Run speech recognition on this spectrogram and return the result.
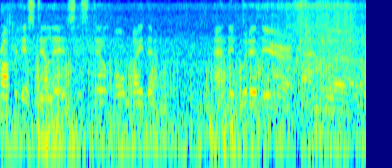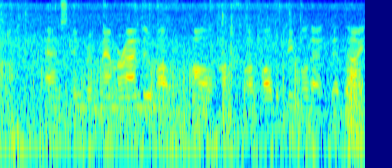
property still is is still owned by them, and they put it there and. Uh, as in memorandum of all of, of all the people that, that died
